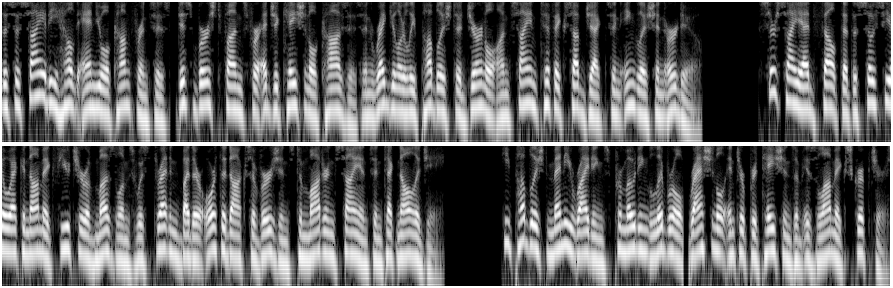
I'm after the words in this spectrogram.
The Society held annual conferences, disbursed funds for educational causes and regularly published a journal on scientific subjects in English and Urdu. Sir Syed felt that the socio-economic future of Muslims was threatened by their orthodox aversions to modern science and technology. He published many writings promoting liberal, rational interpretations of Islamic scriptures.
